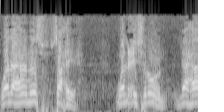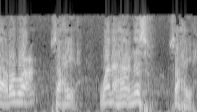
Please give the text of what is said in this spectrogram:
ولها نصف صحيح والعشرون لها ربع صحيح ولها نصف صحيح.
